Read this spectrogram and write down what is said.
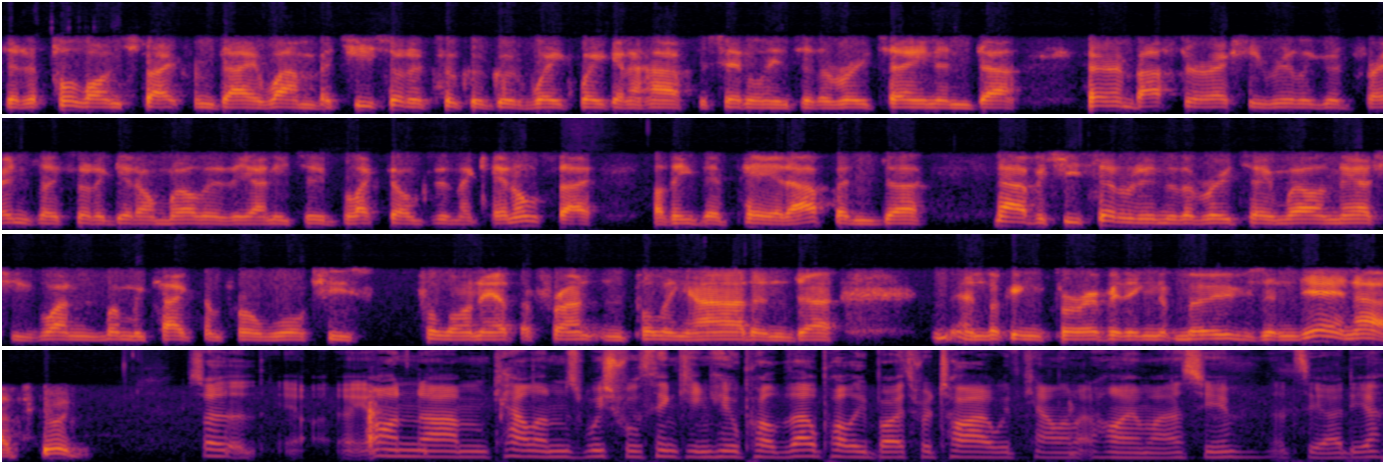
that are full on straight from day one, but she sort of took a good week, week and a half to settle into the routine. And uh, her and Buster are actually really good friends. They sort of get on well. They're the only two black dogs in the kennel, so I think they're paired up. And uh, no, but she settled into the routine well. And now she's one when we take them for a walk. She's full on out the front and pulling hard and uh, and looking for everything that moves. And yeah, no, it's good. So, on um, Callum's wishful thinking, he'll probably they'll probably both retire with Callum at home. I assume that's the idea,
